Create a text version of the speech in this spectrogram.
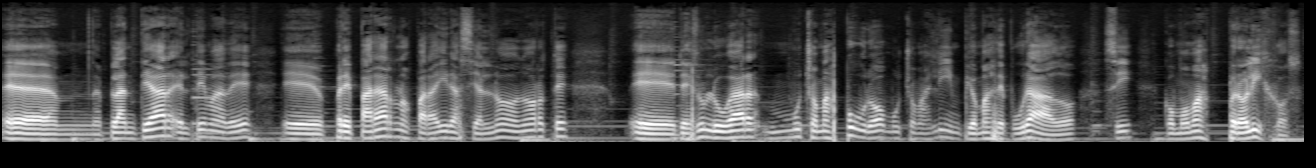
em, plantear el tema de eh, prepararnos para ir hacia el nodo norte eh, desde un lugar mucho más puro, mucho más limpio, más depurado, ¿sí? como más prolijos,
